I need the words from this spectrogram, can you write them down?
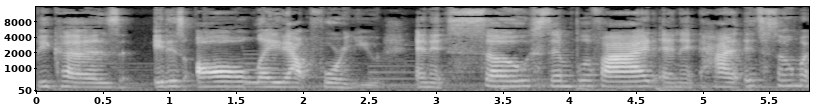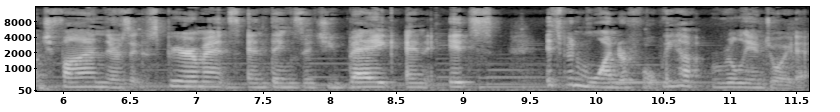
because it is all laid out for you and it's so simplified and it had, it's so much fun. There's experiments and things that you bake and it's it's been wonderful. We have really enjoyed it.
